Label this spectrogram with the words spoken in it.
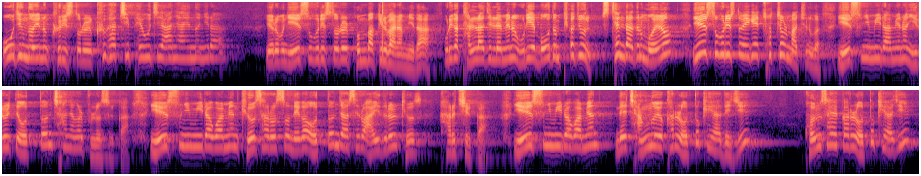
오직 너희는 그리스도를 그같이 배우지 아니하였느니라. 여러분 예수 그리스도를 본받기를 바랍니다. 우리가 달라지려면 우리의 모든 표준 스탠다드는 뭐예요? 예수 그리스도에게 초점을 맞추는 것. 예수님이라면 이럴 때 어떤 찬양을 불렀을까? 예수님이라고 하면 교사로서 내가 어떤 자세로 아이들을 가르칠까? 예수님이라고 하면 내 장로 역할을 어떻게 해야 되지? 권사 역할을 어떻게 하지?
